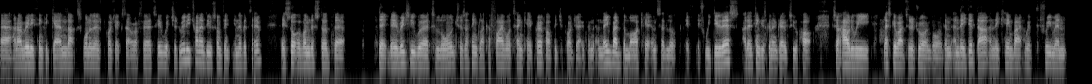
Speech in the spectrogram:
Uh, and I really think, again, that's one of those projects that I refer to, which is really trying to do something innovative. They sort of understood that they, they originally were to launch as I think like a five or ten k profile picture project, and, and they read the market and said, look, if, if we do this, I don't think it's going to go too hot. So how do we? Let's go back to the drawing board, and and they did that, and they came back with the free mint,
